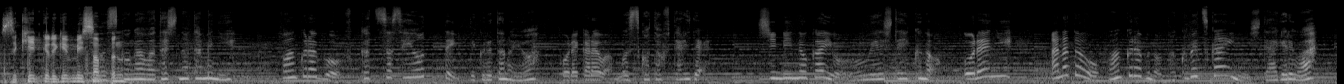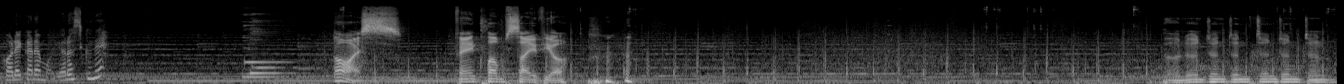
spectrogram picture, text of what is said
Is the kid gonna give me 息子 something? が私のためにファンクラブを復活させようって言ってくれたのよこれからは息子と二人で森林の会を運営していくのお礼に あなたをファンクラブの特別会員にしてあげるわこれからもよろしくね Nice. Fan club savior. dun dun dun dun dun dun dun.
